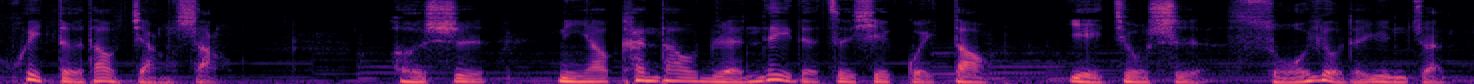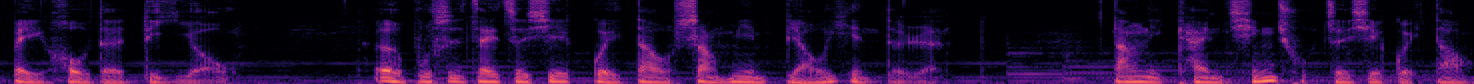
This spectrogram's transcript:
会得到奖赏？而是你要看到人类的这些轨道，也就是所有的运转背后的理由，而不是在这些轨道上面表演的人。当你看清楚这些轨道，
